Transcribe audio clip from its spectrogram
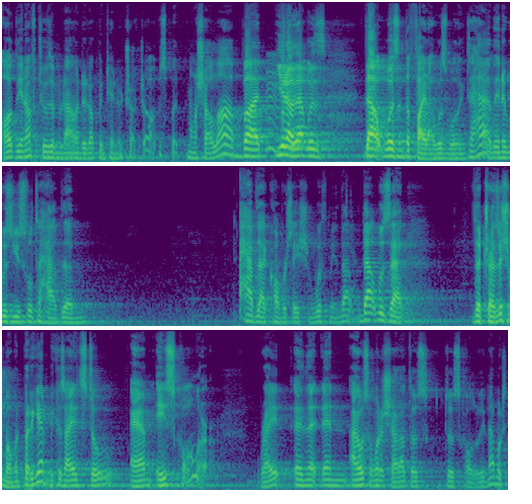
Oddly enough, two of them now ended up in tenure track jobs, but mashallah. But mm. you know that was that wasn't the fight I was willing to have, and it was useful to have them have that conversation with me. And that that was that the transition moment. But again, because I still am a scholar, right? And that and I also want to shout out those those scholarly networks.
